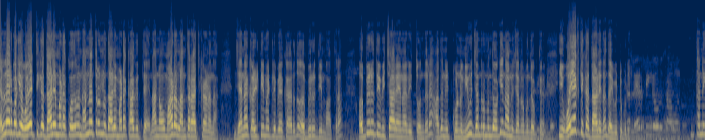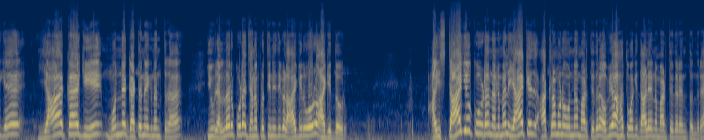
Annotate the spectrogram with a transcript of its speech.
ಎಲ್ಲರ ಬಗ್ಗೆ ವೈಯಕ್ತಿಕ ದಾಳಿ ಮಾಡೋಕ್ಕೆ ಹೋದ್ರೆ ನನ್ನ ಹತ್ರನೂ ದಾಳಿ ಮಾಡೋಕ್ಕಾಗುತ್ತೆ. ನಾನು ನಾವು ಮಾಡಲ್ಲ ಅಂತ ರಾಜಕಾರಣನ ಜನಕ್ಕೆ ಅಲ್ಟಿಮೇಟ್ಲಿ ಬೇಕಾಗಿರೋದು ಅಭಿವೃದ್ಧಿ ಮಾತ್ರ. ಅಭಿವೃದ್ಧಿ ವಿಚಾರ ಏನಾರು ಇತ್ತು ಅಂದರೆ ಅದನ್ನ ಇಟ್ಕೊಂಡು ನೀವು ಜನರ ಮುಂದೆ ಹೋಗಿ ನಾನು ಜನರ ಮುಂದೆ ಹೋಗ್ತೀನಿ. ಈ ವೈಯಕ್ತಿಕ ದಾಳಿನ ದಯವಿಟ್ಟು ಬಿಡಿ. ನನಗೆ ಯಾಕಾಗಿ ಮೊನ್ನೆ ಘಟನೆಗೆ ನಂತರ ಇವರೆಲ್ಲರೂ ಕೂಡ ಜನಪ್ರತಿನಿಧಿಗಳು ಆಗಿರುವವರು ಆಗಿದ್ದವರು. ಇಷ್ಟಾಗಿಯೂ ಕೂಡ ನನ್ನ ಮೇಲೆ ಯಾಕೆ ಆಕ್ರಮಣವನ್ನು ಮಾಡ್ತಿದ್ದಾರೆ ಅವ್ಯಾಹತವಾಗಿ ದಾಳಿಯನ್ನು ಮಾಡ್ತಿದ್ದಾರೆ ಅಂತಂದರೆ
